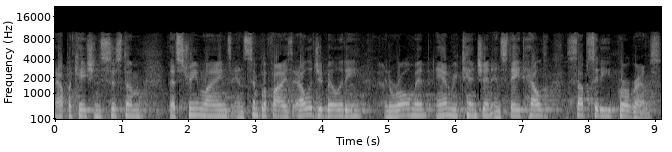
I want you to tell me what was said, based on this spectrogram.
application system that streamlines and simplifies eligibility, enrollment, and retention in state health subsidy programs.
